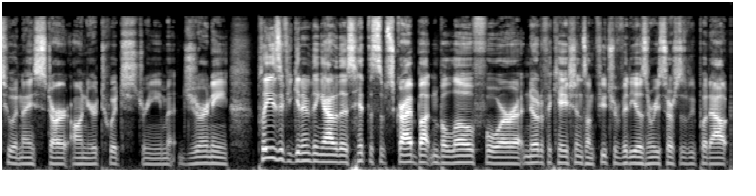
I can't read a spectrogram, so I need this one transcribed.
to a nice start on your Twitch stream journey. Please, if you get anything out of this, hit the subscribe button below for notifications on future videos and resources we put out.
